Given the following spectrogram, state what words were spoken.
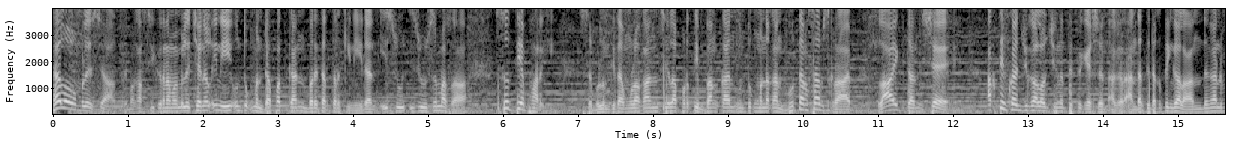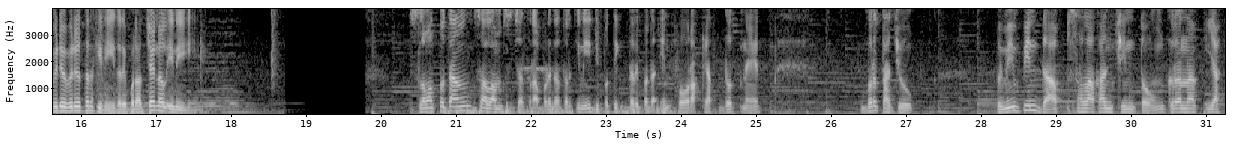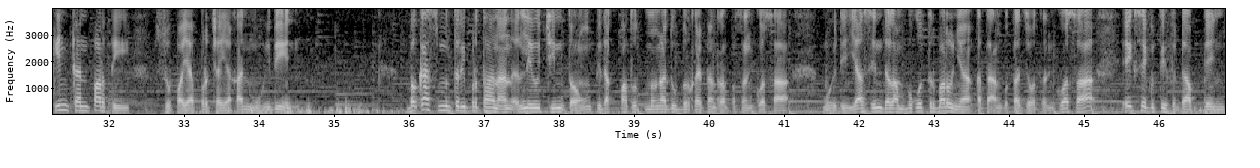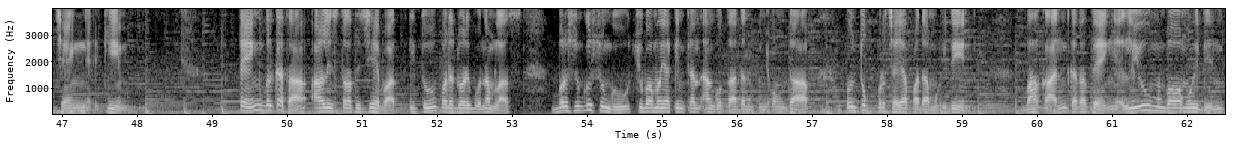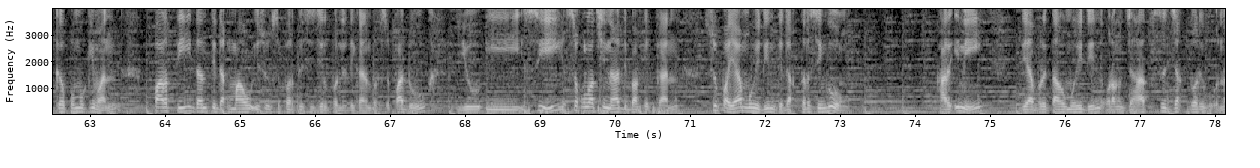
Halo Malaysia, terima kasih karena memilih channel ini untuk mendapatkan berita terkini dan isu-isu semasa setiap hari. Sebelum kita mulakan, sila pertimbangkan untuk menekan butang subscribe, like, dan share. Aktifkan juga lonceng notification agar Anda tidak ketinggalan dengan video-video terkini daripada channel ini. Selamat petang, salam sejahtera. Berita terkini dipetik daripada inforakyat.net bertajuk Pemimpin DAP salahkan Cintong kerana yakinkan parti supaya percayakan Muhyiddin. Bekas Menteri Pertahanan Liu Cintong tidak patut mengadu berkaitan rampasan kuasa Muhyiddin Yassin dalam buku terbarunya, kata anggota jawatan kuasa eksekutif DAP Den Cheng Kim. Teng berkata ahli strategi hebat itu pada 2016 bersungguh-sungguh cuba meyakinkan anggota dan penyokong DAP untuk percaya pada Muhyiddin. Bahkan, kata Teng, Liu membawa Muhyiddin ke pemukiman parti dan tidak mau isu seperti sijil pendidikan bersepadu UEC sekolah Cina dibangkitkan supaya Muhyiddin tidak tersinggung. Hari ini, dia beritahu Muhyiddin orang jahat sejak 2016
